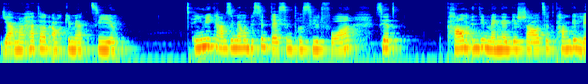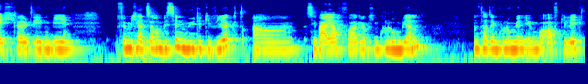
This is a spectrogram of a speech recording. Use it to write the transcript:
ja, man hat dort auch gemerkt, sie, irgendwie kam sie mir auch ein bisschen desinteressiert vor. Sie hat kaum in die Menge geschaut, sie hat kaum gelächelt irgendwie. Für mich hat sie auch ein bisschen müde gewirkt. Ähm, sie war ja auch vorher, glaube ich, in Kolumbien und hat in Kolumbien irgendwo aufgelegt.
